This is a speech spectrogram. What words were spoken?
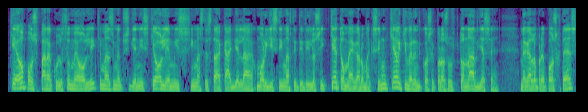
Και όπως παρακολουθούμε όλοι και μαζί με τους συγγενείς και όλοι εμείς είμαστε στα κάγκελα, έχουμε οργιστεί με αυτή τη δήλωση και το Μέγαρο Μαξίμου και ο κυβερνητικός εκπρόσωπος που τον άδειασε μεγαλοπρεπώ χτες.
